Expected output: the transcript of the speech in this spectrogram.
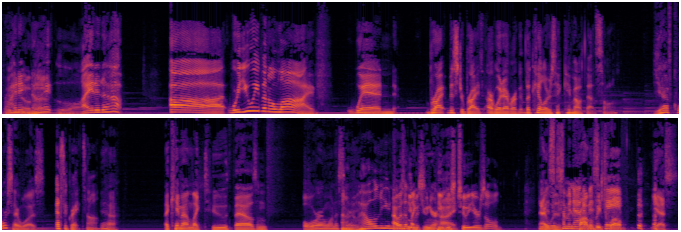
Friday know that. night, light it up. Uh, were you even alive when Bright, Mr. Bright, or whatever, the Killers came out with that song? Yeah, of course I was. That's a great song. Yeah. That came out in like 2004, I want to say. I don't know. How old are you now? I was now? in He like was- junior he high. was two years old. He I was was coming out of probably his cave. 12. yes.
